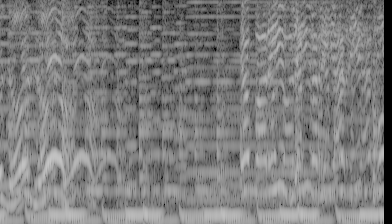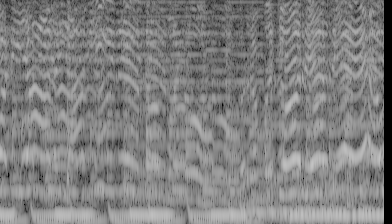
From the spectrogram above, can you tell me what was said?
જો જો જો એ મારી વેકરિયાની ખોડિયાર લાગી રે રમલો. રમજો રે દેવ.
